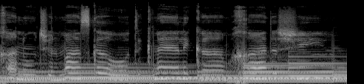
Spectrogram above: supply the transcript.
חנות של מזכרות אקנה לי כמה חדשים.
